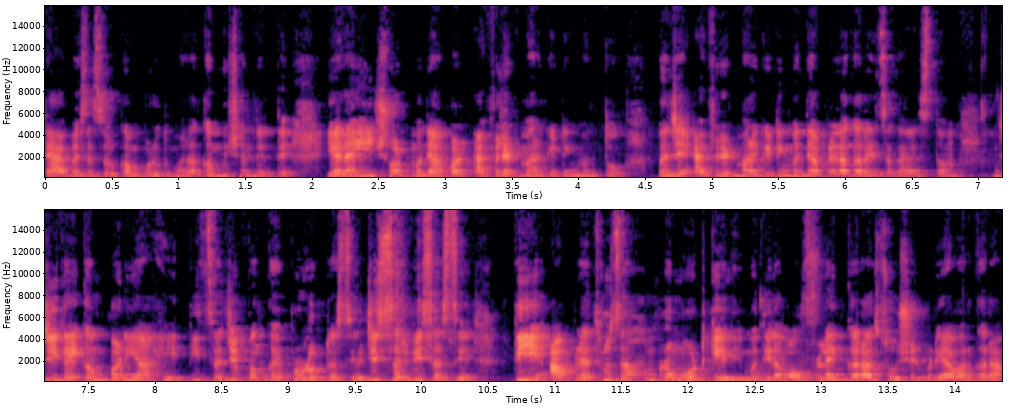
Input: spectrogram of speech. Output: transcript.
त्या बेसिसवर कंपनी तुम्हाला कमिशन देते. याला इन शॉर्टमध्ये आपण ॲफिलेट मार्केटिंग म्हणतो. म्हणजे ॲफिलेट मार्केटिंगमध्ये आपल्याला करायचं काय असतं? जी काही कंपनी आहे तिचं जे पण काही प्रोडक्ट असेल जी सर्व्हिस असेल ती आपल्या थ्रूच आपण प्रमोट केली मग तिला ऑफलाईन करा सोशल मीडियावर करा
